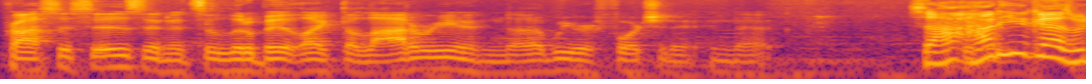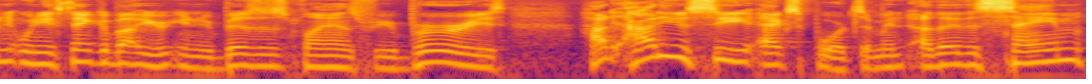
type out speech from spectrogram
processes, and it's a little bit like the lottery, and uh, we were fortunate in that. So how, how do you guys, when you, when you think about your in your business plans for your breweries, how do, how do you see exports? I mean, are they the same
